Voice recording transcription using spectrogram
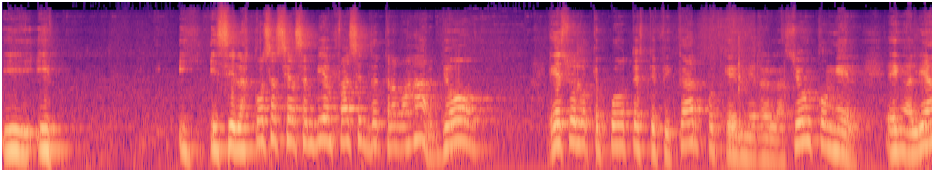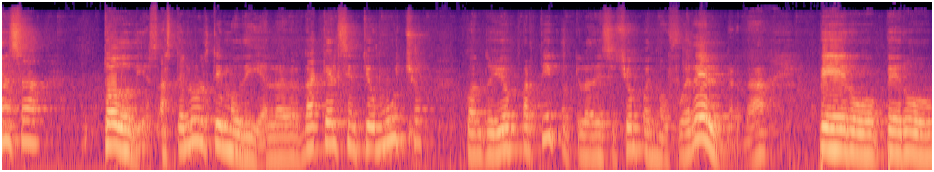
y y, si las cosas se hacen bien, fácil de trabajar. Yo, eso es lo que puedo testificar porque mi relación con él en alianza, todo días, hasta el último día. La verdad que él sintió mucho cuando yo partí, porque la decisión pues no fue de él, ¿verdad? Pero, pero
